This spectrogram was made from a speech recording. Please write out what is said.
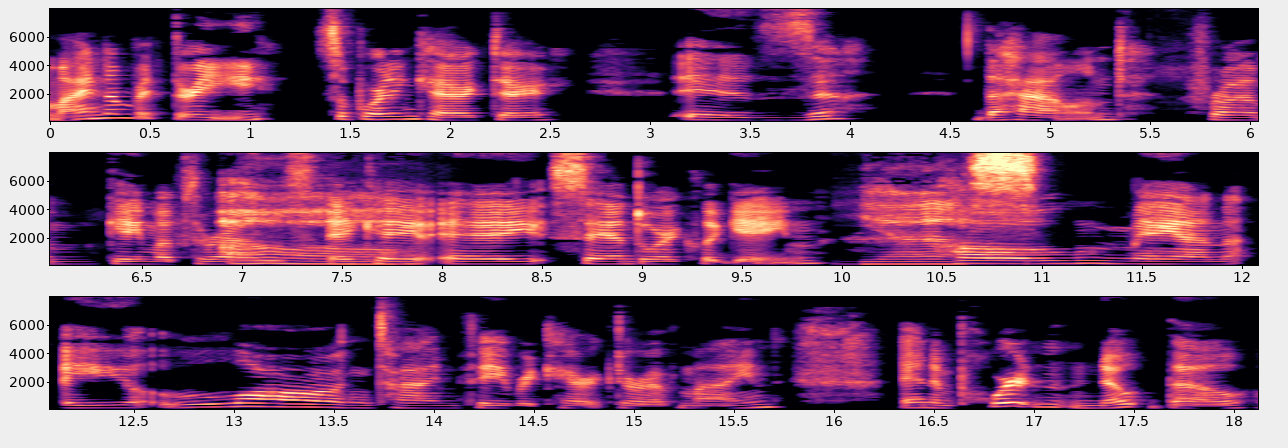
My number three supporting character is the Hound from Game of Thrones, oh. aka Sandor Clegane. Yes. Oh man, a long time favorite character of mine. An important note though,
